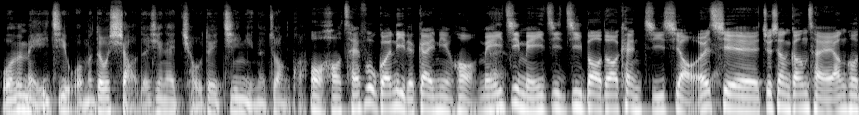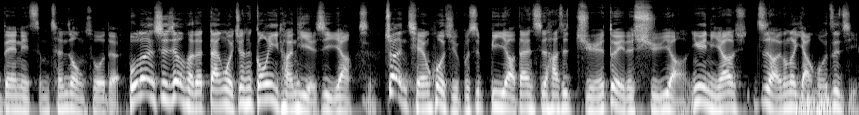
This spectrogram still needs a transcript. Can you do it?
我们每一季我们都晓得现在球队经营的状况。哦，好财富管理的概念哈，每一季每一季季报都要看绩效，而且就像刚才 Uncle Dennis 什么陈总说的，不论是任何的单位，就算公益团体也是一样，是赚钱或许不是必要，但是它是绝对的需要，因为你要至少能够养活自己。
